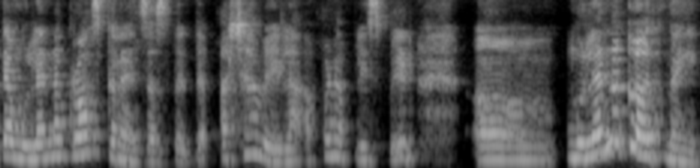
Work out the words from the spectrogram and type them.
त्या मुलांना क्रॉस करायचं असतं. तर अशा वेळेला आपण आपली स्पीड मुलांना कळत नाही.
